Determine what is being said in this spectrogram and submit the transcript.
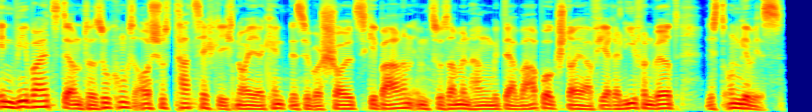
Inwieweit der Untersuchungsausschuss tatsächlich neue Erkenntnisse über Scholz Gebaren im Zusammenhang mit der Warburg-Steueraffäre liefern wird, ist ungewiss.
